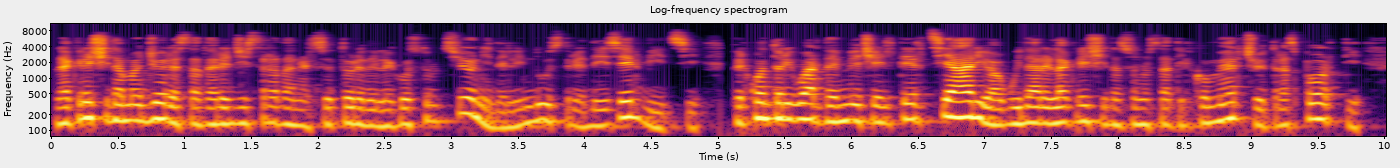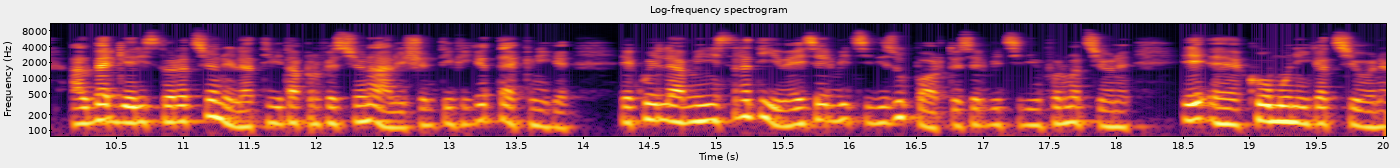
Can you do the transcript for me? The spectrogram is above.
La crescita maggiore è stata registrata nel settore delle costruzioni, dell'industria e dei servizi. Per quanto riguarda invece il terziario, a guidare la crescita sono stati il commercio, i trasporti, alberghi e ristorazione, le attività professionali, scientifiche e tecniche e quelle amministrative, i servizi di supporto, i servizi di informazione e eh, comunicazione.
